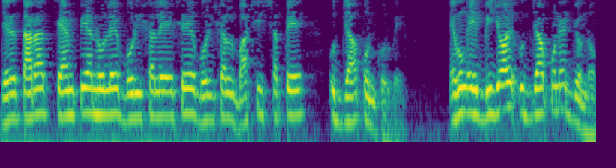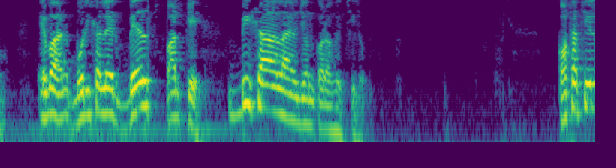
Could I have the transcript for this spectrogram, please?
যে তারা চ্যাম্পিয়ন হলে বরিশালে এসে বরিশালবাসীর সাথে উদযাপন করবে। এবং এই বিজয় উদযাপনের জন্য এবার বরিশালের বেলস পার্কে বিশাল আয়োজন করা হয়েছিল। কথা ছিল,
